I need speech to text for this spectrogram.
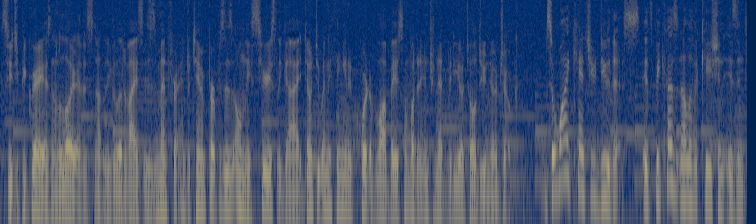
CGP Grey is not a lawyer. This is not legal advice. This is meant for entertainment purposes only. Seriously, guy, don't do anything in a court of law based on what an internet video told you. No joke. So why can't you do this? It's because nullification isn't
